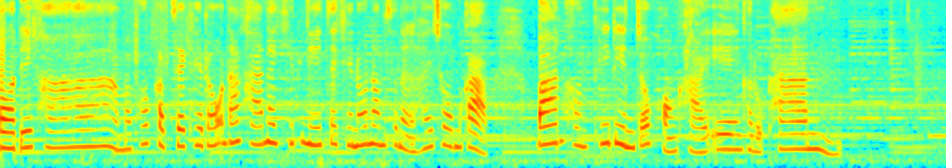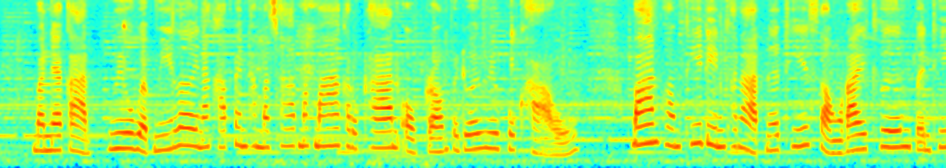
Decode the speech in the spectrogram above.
สวัสดีค่ะ มาพบกับเจเคโนนะคะ ในคลิปนี้เจเคโนนำเสนอให้ชมกับบ้านพร้อมที่ดินเจ้าของขายเองค่ะทุกท่าน บรรยากาศวิวแบบนี้เลยนะคะ เป็นธรรมชาติมากๆค่ะทุกท่านอบร้อมไปด้วยวิวภูเขา บ้านพร้อมที่ดินขนาดเนื้อที่ 2 ไร่ครึ่ง เป็นที่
